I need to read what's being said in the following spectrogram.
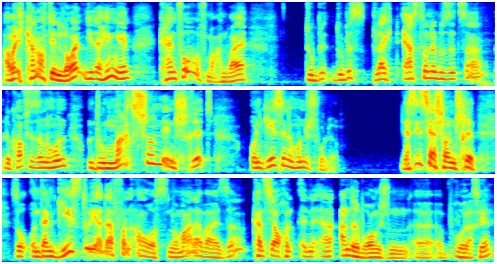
aber ich kann auch den Leuten, die da hingehen, keinen Vorwurf machen, weil du, du bist vielleicht Ersthundebesitzer, du kaufst dir so einen Hund und du machst schon den Schritt und gehst in eine Hundeschule. Das ist ja schon ein Schritt. So, und dann gehst du ja davon aus, normalerweise, kannst ja auch in, in andere Branchen äh, projizieren,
